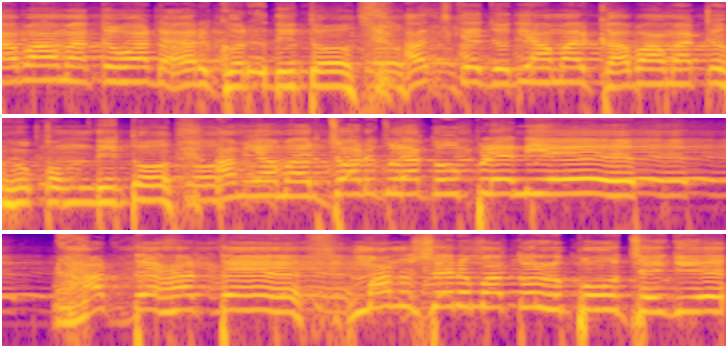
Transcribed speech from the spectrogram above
কাবা আমাকে অর্ডার করে দিত, আজকে যদি আমার কাবা আমাকে হুকুম দিত আমি আমার জড়গুলাকে উপরে নিয়ে হাঁটতে হাঁটতে মানুষের মতল পৌঁছে গিয়ে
